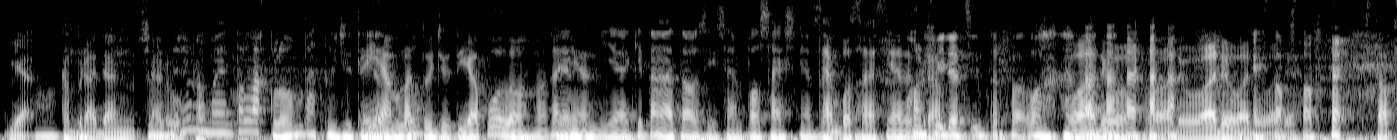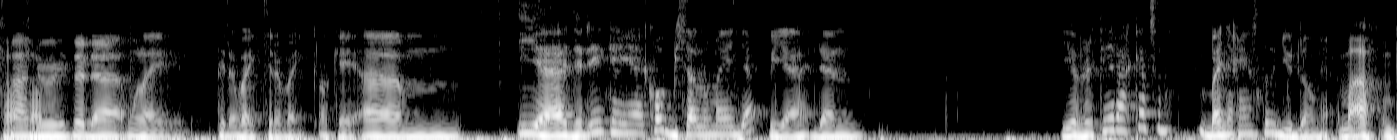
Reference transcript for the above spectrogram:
ya Oke. keberadaan Sebenarnya RUU. lumayan telak loh 4730. Iya, 4730 makanya. Dan ya kita nggak tahu sih sampel size-nya berapa. size-nya berapa. Confidence interval. Wah. Waduh, waduh, waduh, waduh, stop, waduh. stop. Stop, stop, stop. Aduh, itu udah mulai tidak baik, tidak baik. Oke, em, iya, jadi kayak kok bisa lumayan jauh ya dan ya berarti rakyat sebenarnya banyak yang setuju dong. Ya, maaf, 45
